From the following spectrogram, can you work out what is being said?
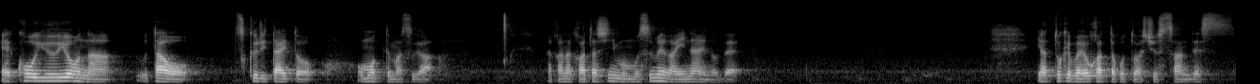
えこういうような歌を作りたいと思ってますがなかなか私にも娘がいないのでやっとけばよかったことは出産です。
